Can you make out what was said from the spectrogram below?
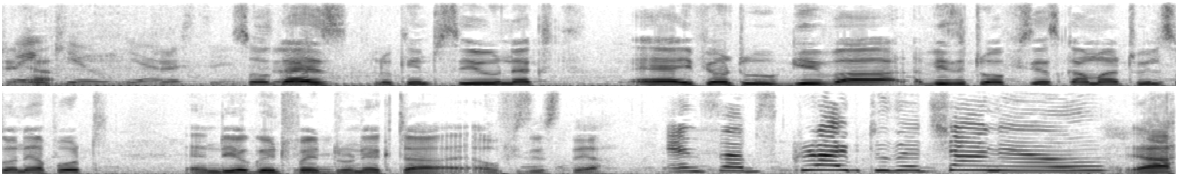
Thank you. Yeah. Interesting. So guys, looking to see you next. Uh, if you want to give a visit to offices, come at Wilson Airport, and you're going to find Dronector offices there. And subscribe to the channel. Yeah.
